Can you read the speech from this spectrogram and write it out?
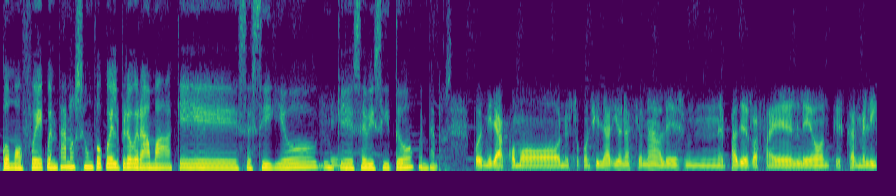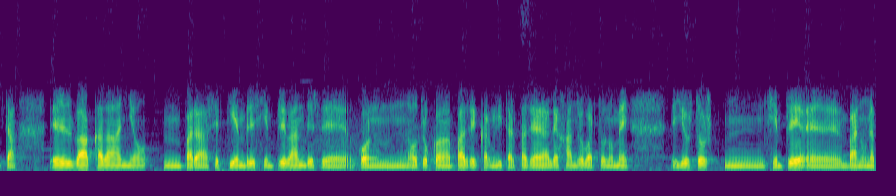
¿cómo fue? Cuéntanos un poco el programa que se siguió, que se visitó. Cuéntanos. Pues mira, como nuestro conciliario nacional es el padre Rafael León, que es carmelita, él va cada año mm, para septiembre, siempre van desde con otro padre carmelita, el padre Alejandro Bartolomé. Ellos dos mm, siempre eh, van una,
